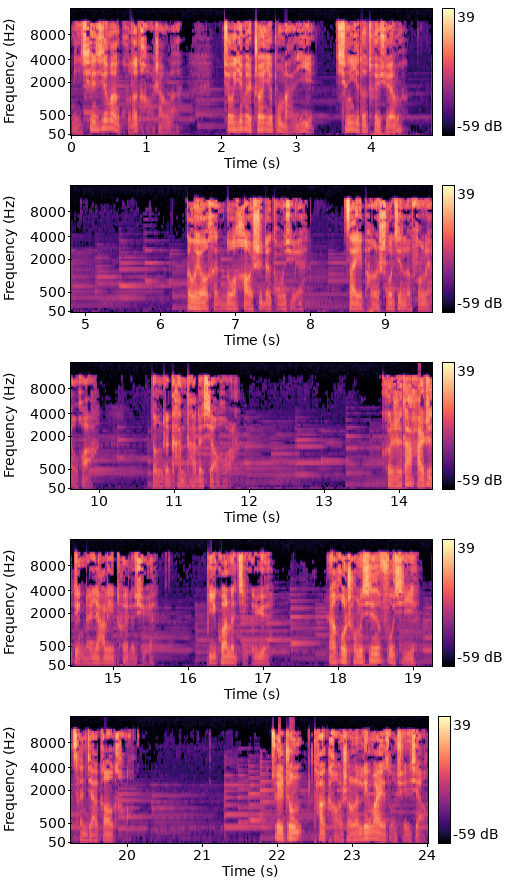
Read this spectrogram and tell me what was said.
你千辛万苦的考上了，就因为专业不满意，轻易的退学吗？更有很多好事的同学，在一旁说尽了风凉话，等着看他的笑话。可是他还是顶着压力退了学，闭关了几个月，然后重新复习参加高考。最终，他考上了另外一所学校，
